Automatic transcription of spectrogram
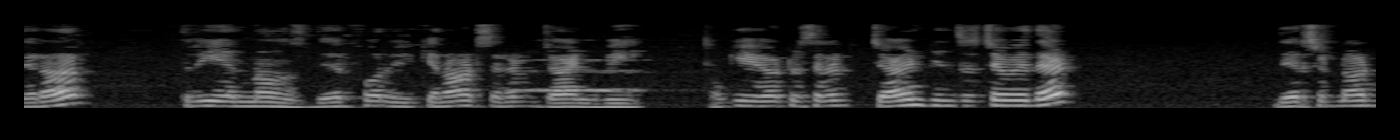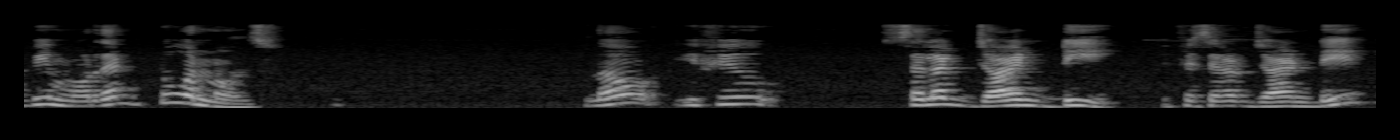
There are three unknowns. Therefore you cannot select joint B okay you have to select joint in such a way that. There should not be more than two unknowns. Now if you select joint D if you select joint D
